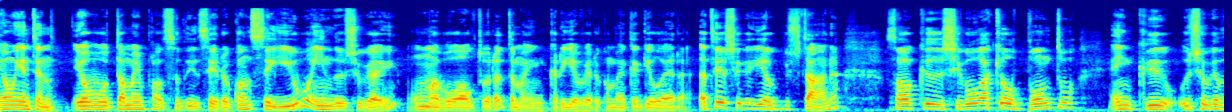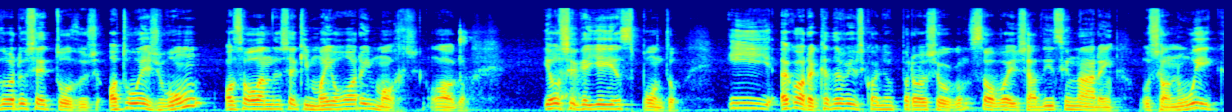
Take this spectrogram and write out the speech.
Eu entendo. Eu também posso dizer, quando saiu ainda joguei, uma boa altura, também queria ver como é que aquilo era. Até cheguei a gostar, só que chegou àquele ponto em que os jogadores é todos, ou tu és bom, ou só andas aqui meia hora e morres logo. Eu cheguei a esse ponto. E agora, cada vez que olho para o jogo, só vejo adicionarem o Sean Wick,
